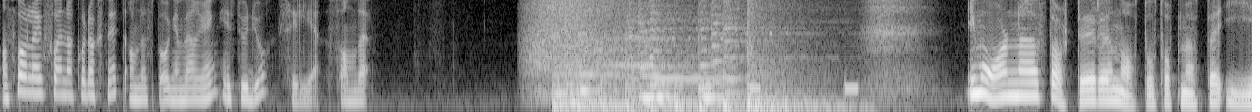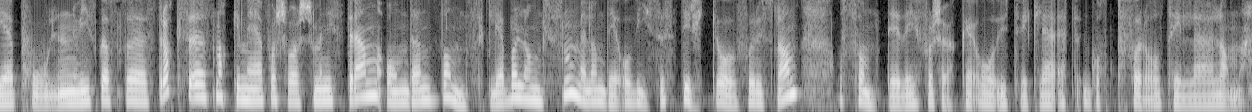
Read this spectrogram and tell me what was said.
Ansvarlig for NRK Dagsnytt, Anders Borgen Werring. I studio, Silje Sande. I morgen starter Nato-toppmøtet i Polen. Vi skal straks snakke med forsvarsministeren om den vanskelige balansen mellom det å vise styrke overfor Russland, og samtidig forsøke å utvikle et godt forhold til landet.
